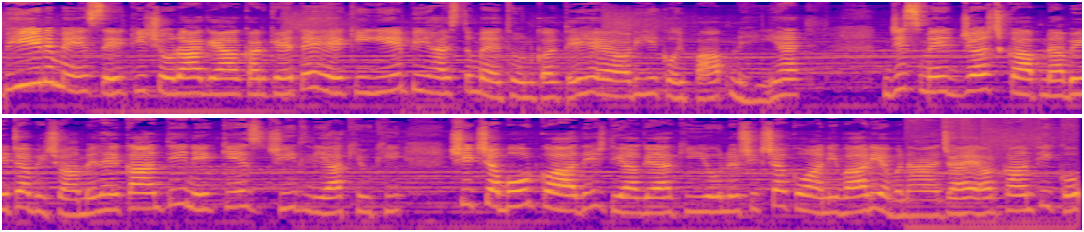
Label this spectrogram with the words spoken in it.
भीड़ में से किशोर आगे आकर कहते हैं कि ये भी हस्त मैथुन करते हैं और ये कोई पाप नहीं है। जिसमें जज का अपना बेटा भी शामिल है। कांति ने केस जीत लिया क्योंकि शिक्षा बोर्ड को आदेश दिया गया कि यौन शिक्षा को अनिवार्य बनाया जाए और कांति को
